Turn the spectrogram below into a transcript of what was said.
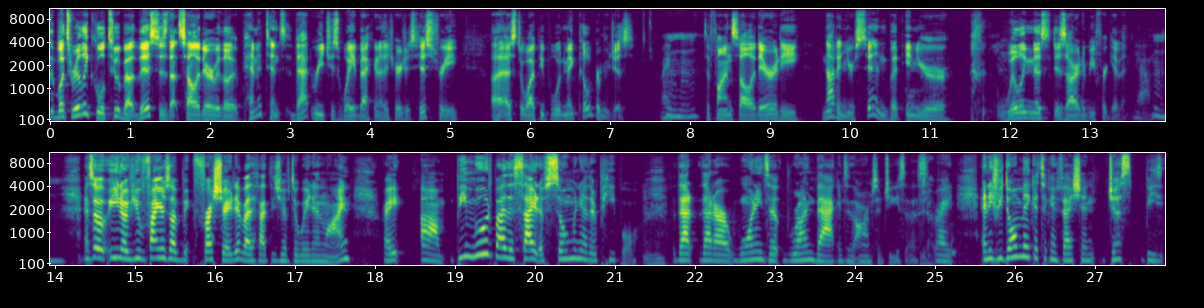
uh, what's really cool too about this is that solidarity with other penitents that reaches way back into the church's history uh, as to why people would make pilgrimages Right. to find solidarity not in your sin but in your willingness, desire to be forgiven. Yeah. And so, you know, if you find yourself frustrated by the fact that you have to wait in line, right? Um, be moved by the sight of so many other people that that are wanting to run back into the arms of Jesus, Yeah. right? And if you don't make it to confession, just be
